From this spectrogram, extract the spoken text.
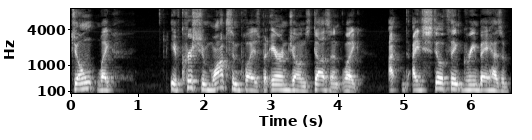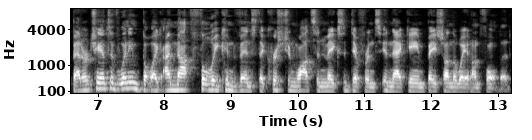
don't like if Christian Watson plays, but Aaron Jones doesn't, like, I, I still think Green Bay has a better chance of winning, but like I'm not fully convinced that Christian Watson makes a difference in that game based on the way it unfolded.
